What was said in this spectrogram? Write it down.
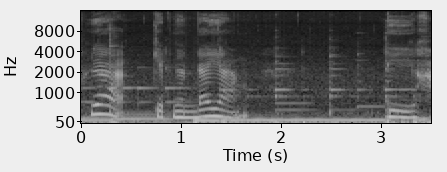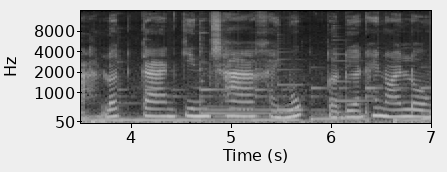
เพื่อเก็บเงินได้อย่างดีค่ะ ลดการกินชาไข่มุกต่อเดือนให้น้อยลง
